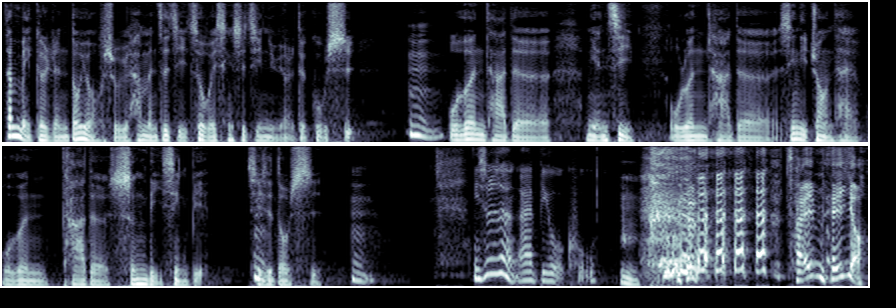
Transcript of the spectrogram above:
但每个人都有属于他们自己作为新世纪女儿的故事，嗯，无论她的年纪，无论她的心理状态，无论她的生理性别，其实都是嗯。嗯，你是不是很爱逼我哭？嗯，才没有。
